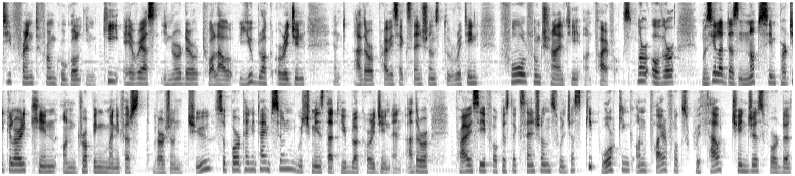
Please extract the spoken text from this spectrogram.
different from Google in key areas in order to allow uBlock Origin and other privacy extensions to retain full functionality on Firefox. Moreover, Mozilla does not seem particularly keen on dropping Manifest version 2 support anytime soon, which means that uBlock Origin and other privacy focused extensions will just keep working on Firefox without changes for the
